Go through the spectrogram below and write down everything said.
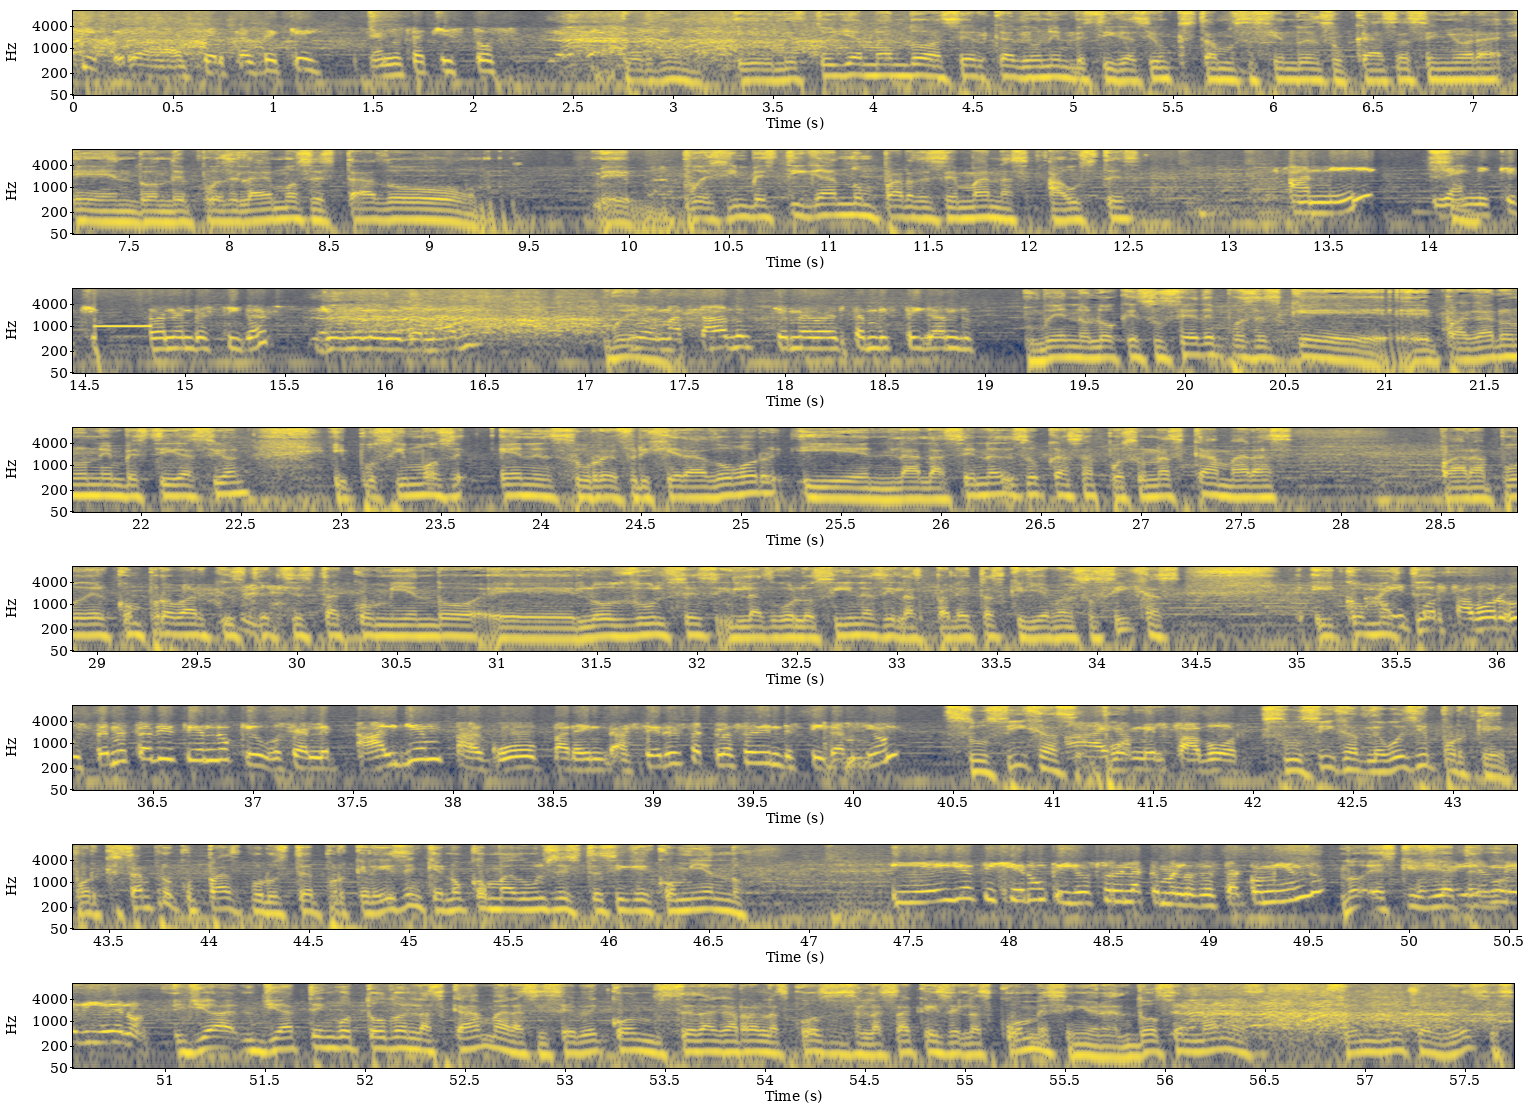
Sí, pero ¿acerca de qué? Ya no sea chistoso. Perdón, eh, le estoy llamando acerca de una investigación que estamos haciendo en su casa, señora, en donde pues la hemos estado eh, pues investigando un par de semanas a usted. ¿A mí? ¿Y a mí qué ch... van a investigar? Yo no le debo a nadie. Bueno. No he matado. ¿Qué me va a estar investigando? Bueno, lo que sucede pues es que eh, pagaron una investigación y pusimos en, en su refrigerador y en la alacena de su casa pues unas cámaras para poder comprobar que usted se está comiendo eh, los dulces y las golosinas y las paletas que llevan sus hijas. Y como Ay, usted, por favor, usted me está diciendo que, o sea, le- alguien pagó para hacer esa clase de investigación. sus hijas... por- Hágame el favor. Sus hijas, le voy a decir por qué. Porque están preocupadas por usted, porque le dicen que no coma dulce y usted sigue comiendo. ¿Y ellas dijeron que yo soy la que me los está comiendo? No, es que O ya sea, ellas tengo. me dieron. Ya, ya tengo todo en las cámaras y se ve cuando usted agarra las cosas, se las saca y se las come, señora. En dos semanas. Son muchas veces.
